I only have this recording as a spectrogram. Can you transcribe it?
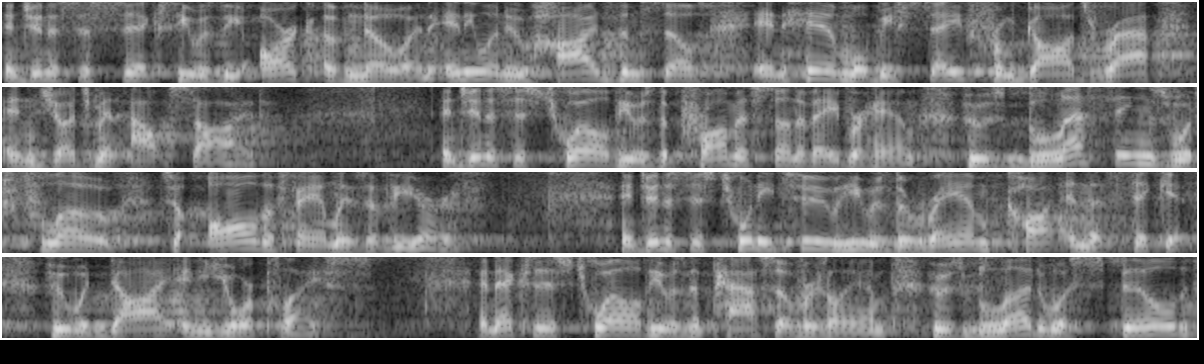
In Genesis 6, he was the ark of Noah, and anyone who hides themselves in him will be safe from God's wrath and judgment outside. In Genesis 12, he was the promised son of Abraham, whose blessings would flow to all the families of the earth. In Genesis 22, he was the ram caught in the thicket who would die in your place. In Exodus 12, he was the Passover's lamb whose blood was spilled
